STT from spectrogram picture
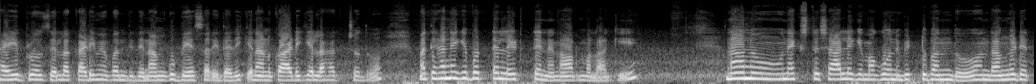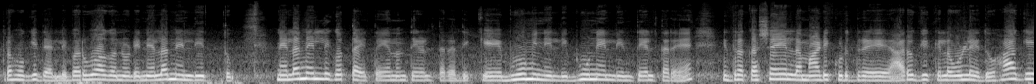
ಹೈಬ್ರೋಸ್ ಎಲ್ಲ ಕಡಿಮೆ ಬಂದಿದೆ. ನನಗೂ ಬೇಸರ ಇದೆ ಅದಕ್ಕೆ ನಾನು ಕಾಡಿಗೆಲ್ಲ ಹಚ್ಚೋದು. ಮತ್ತು ಹಣೆಗೆ ಬೊಟ್ಟೆಲ್ಲ ಇಡ್ತೇನೆ ನಾರ್ಮಲ್ ಆಗಿ. ನಾನು ನೆಕ್ಸ್ಟ್ ಶಾಲೆಗೆ ಮಗುವನ್ನು ಬಿಟ್ಟು ಬಂದು ಒಂದು ಅಂಗಡಿ ಹತ್ರ ಹೋಗಿದ್ದೆ ಅಲ್ಲಿ. ಬರುವಾಗ ನೋಡಿ ನೆಲನೆಲ್ಲಿ ಇತ್ತು. ನೆಲನೆಲ್ಲಿ ಗೊತ್ತಾಯ್ತಾ ಏನು ಅಂತ ಹೇಳ್ತಾರೆ? ಅದಕ್ಕೆ ಭೂಮಿನೆಲ್ಲಿ ಭೂನೆಲ್ಲಿ ಅಂತ ಹೇಳ್ತಾರೆ. ಇದರ ಕಷಾಯ ಎಲ್ಲ ಮಾಡಿ ಕುಡಿದ್ರೆ ಆರೋಗ್ಯಕ್ಕೆಲ್ಲ ಒಳ್ಳೆಯದು ಹಾಗೆ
